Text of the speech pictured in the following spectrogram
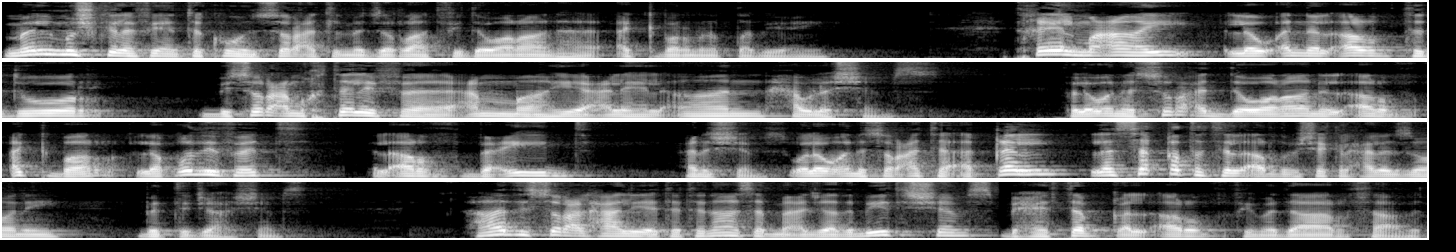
ما المشكلة في أن تكون سرعة المجرات في دورانها أكبر من الطبيعي؟ تخيل معاي لو أن الأرض تدور بسرعة مختلفة عما هي عليه الآن حول الشمس. فلو أن سرعة دوران الأرض أكبر لقذفت الأرض بعيد عن الشمس. ولو أن سرعتها أقل لسقطت الأرض بشكل حلزوني باتجاه الشمس. هذه السرعة الحالية تتناسب مع جاذبية الشمس بحيث تبقى الأرض في مدار ثابت.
